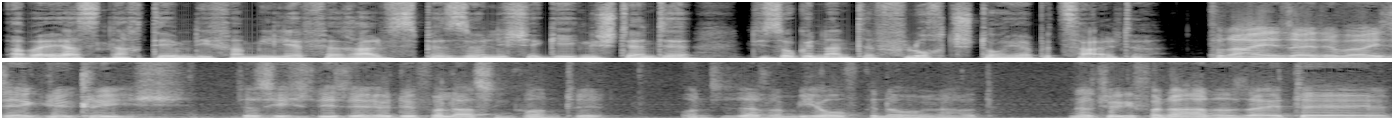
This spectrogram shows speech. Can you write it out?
Aber erst nachdem die Familie für Ralfs persönliche Gegenstände die sogenannte Fluchtsteuer bezahlte. Von der einen Seite war ich sehr glücklich, dass ich diese Hütte verlassen konnte und dass er mich aufgenommen hat. Natürlich von der anderen Seite,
